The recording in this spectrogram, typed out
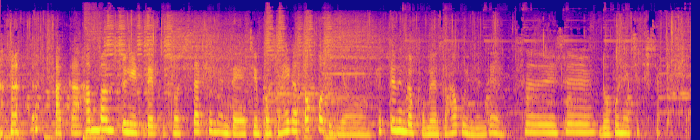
아까 한밤중일 때부터 시작했는데 지금 벌써 해가 떴거든요. 해 뜨는 걸 보면서 하고 있는데 슬슬 노곤해지기 시작했어요.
